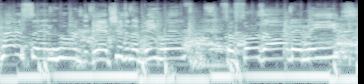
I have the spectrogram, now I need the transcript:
person who they're choosing to be with fulfills all their needs,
